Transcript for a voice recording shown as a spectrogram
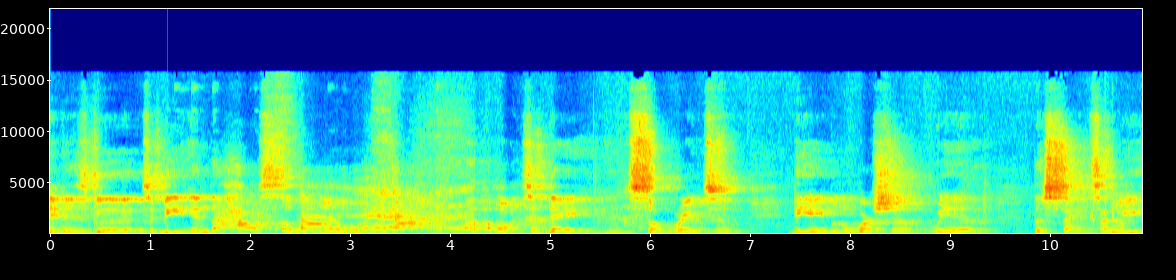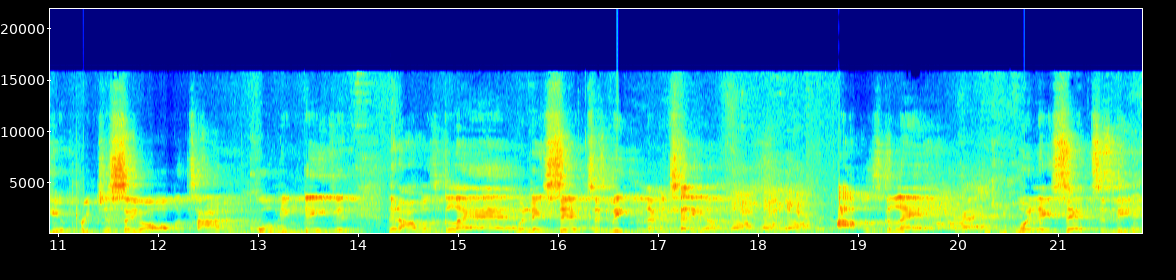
It is good to be in the house of the Lord uh, on today. And so great to be able to worship with the saints. I know you hear preachers say all the time, quoting David, that I was glad when they said to me, but let me tell y'all, Yeah, yeah, yeah. I was glad when they said to me,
